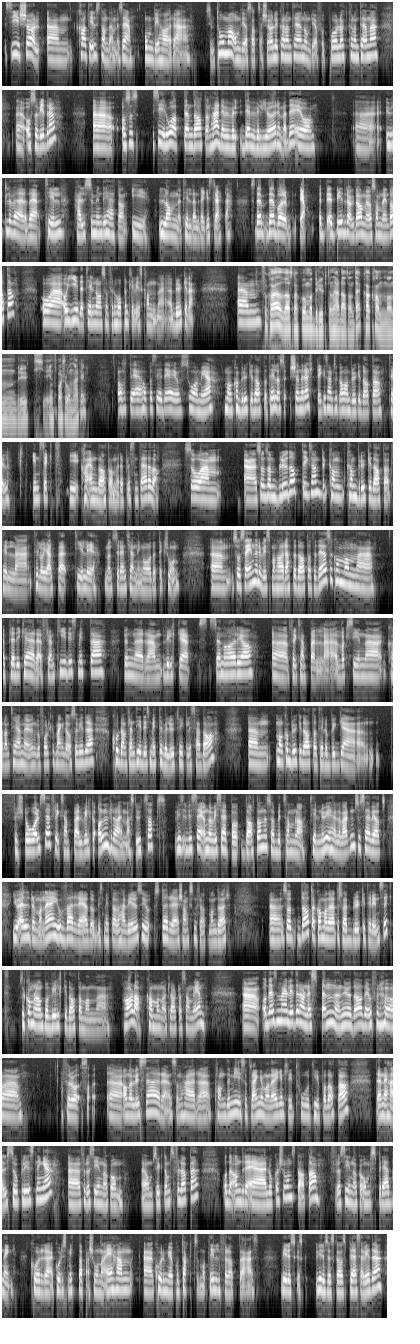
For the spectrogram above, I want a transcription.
Si sjøl um, hva tilstanden deres er. Om de har symptomer, om de har satt seg sjøl i karantene, om de har fått pålagt karantene osv. Og så sier hun at den dataen her, det vi vil, det vi vil gjøre med det, er å uh, utlevere det til helsemyndighetene i landet til den registrerte. Så det, det er bare ja, et, et bidrag da med å samle inn data og, eh, og, gi det til noen som forhåpentligvis kan uh, bruke det. Um, For Hva er det da snakk om å bruke denne dataen til? Hva kan man bruke informasjonen her til? Oh, det, si, det, er jo så mye man kan bruke data til. Altså, generelt sant, så kan man bruke data til innsikt i hva enn dataene representerer. Da. Så, um, sånn som Bluedot kan, kan, bruke data til, uh, til, å hjelpe tidlig mønstergjenkjenning og deteksjon. Um, så senere, hvis man har rette data til det, så kan man uh, predikere fremtidig smitte under um, hvilke scenarioer. F.eks. Vaksine, karantene, unngå folkemengde osv. Hvordan fremtidig smitte vil utvikle seg da. Um, man kan bruke data til å bygge forståelse, f.eks. For hvilke aldre er mest utsatt vi, vi ser, når vi ser på dataene som har blitt samla til nå i hele verden, så ser vi at jo eldre man er, jo verre er det å bli smitta av dette viruset, jo større er sjansen for at man dør. Uh, så data kan man rett og slett bruke til innsikt. Så kommer det an på hvilke data man uh, har, da, kan man ha klart å samle inn. Uh, og det som er litt spennende nå, da, det er jo for å, for å analysere en sånn her pandemi, så trenger man egentlig to typer data. Den er helseopplysninger, Eh, for å si noe om, eh, om, sykdomsforløpet. Og det andre er lokasjonsdata, for å si noe om spredning. Hvor, eh, hvor smitta personer er hen, hvor mye kontakt som må til for at viruset, viruset skal spre seg videre.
